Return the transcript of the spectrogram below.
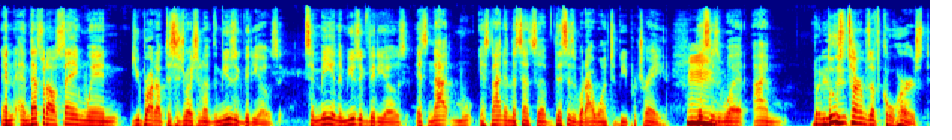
and and that's what I was saying when you brought up the situation of the music videos. To me, in the music videos, it's not it's not in the sense of this is what I want to be portrayed. This is what I'm But loose it, terms of coerced.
